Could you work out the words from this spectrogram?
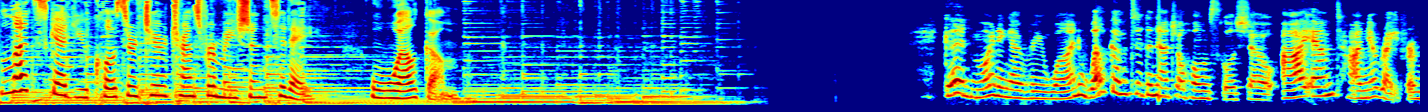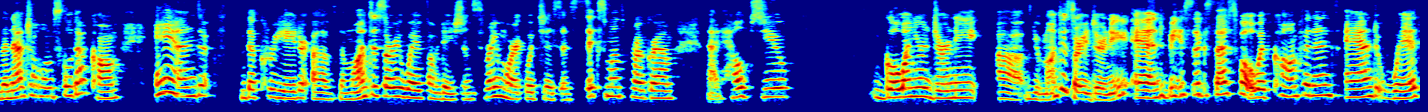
Let's get you closer to your transformation today. Welcome. Good morning, everyone. Welcome to the Natural Homeschool Show. I am Tanya Wright from thenaturalhomeschool.com and the creator of the Montessori Way Foundations Framework, which is a six month program that helps you go on your journey, uh, your Montessori journey, and be successful with confidence and with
